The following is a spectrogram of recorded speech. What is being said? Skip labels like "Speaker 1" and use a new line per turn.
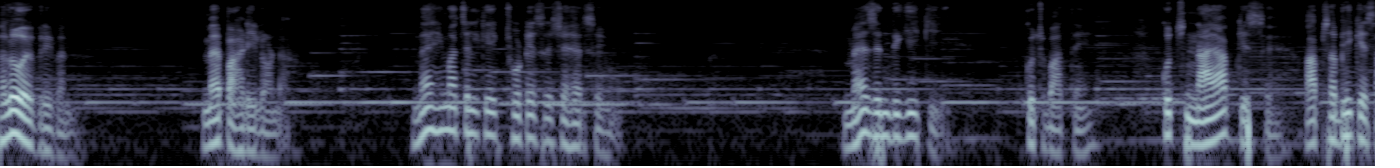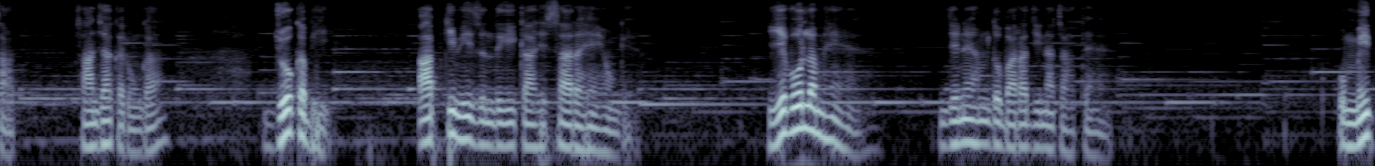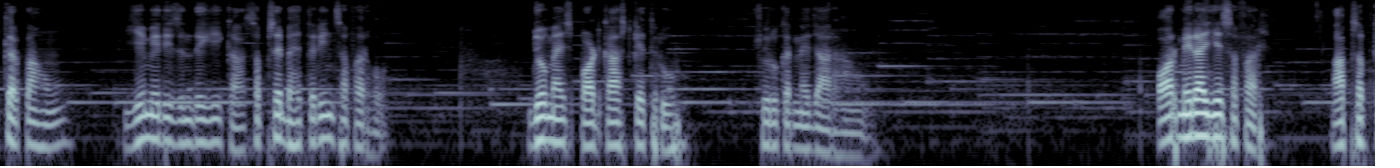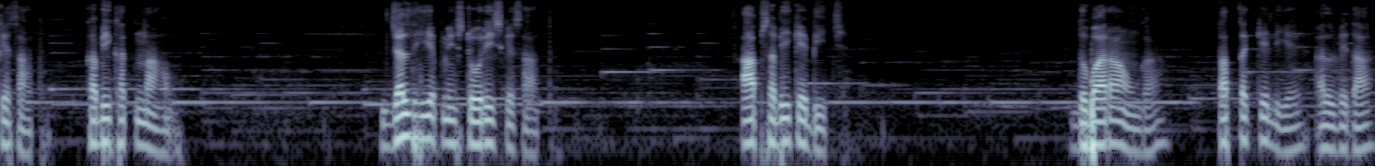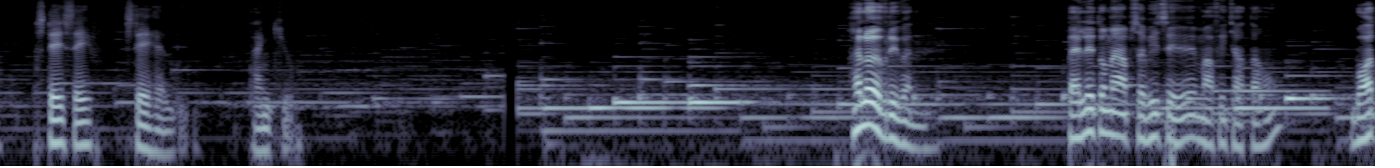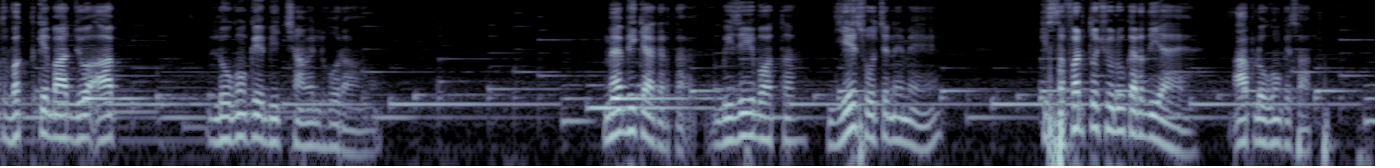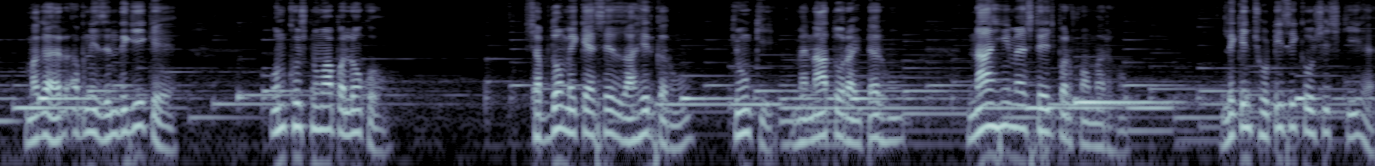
Hello everyone मैं पहाड़ी लौंडा। मैं हिमाचल के एक छोटे से शहर से हूँ। मैं ज़िंदगी की कुछ बातें, कुछ नायाब किस्से आप सभी के साथ साझा करूँगा, जो कभी आपकी भी ज़िंदगी का हिस्सा रहे होंगे। ये वो लम्हे हैं, जिन्हें हम दोबारा जीना चाहते हैं। उम्मीद करता हूँ ये मेरी ज़िंदगी का सबसे बेहतरीन सफ़र हो, जो मैं इस पॉडकास्ट के थ्रू शुरू करने जा रहा हूँ। और मेरा ये सफ़र आप सबके साथ कभी ख़त्म ना हो। जल्द ही अपनी स्टोरीज के साथ, आप सभी के बीच दोबारा आऊँगा। तब तक के लिए अलविदा। Stay safe, stay healthy. Thank you. Hello everyone पहले तो मैं आप सभी से माफ़ी चाहता हूँ। बहुत वक्त के बाद जो आप लोगों के बीच शामिल हो रहा हूँ। मैं भी क्या करता? बिज़ी ही बहुत था। ये सोचने में कि सफ़र तो शुरू कर दिया है आप लोगों के साथ। मगर अपनी ज़िंदगी के उन खुशनुमा पलों को शब्दों में कैसे ज़ाहिर करूँ? क्योंकि मैं ना तो राइटर हूँ ना ही मैं स्टेज परफॉर्मर हूँ। लेकिन छोटी सी कोशिश की है।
